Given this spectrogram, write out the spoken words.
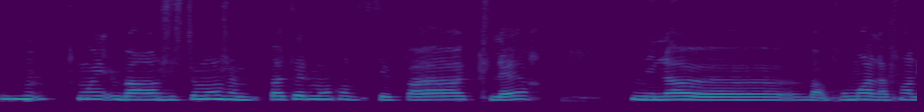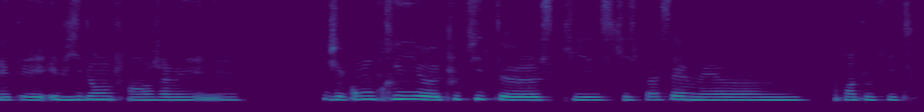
Mmh oui, ben justement, j'aime pas tellement quand c'est pas clair. Mais là, euh, bah, pour moi, la fin, elle était évidente. Enfin, j'avais, j'ai compris euh, tout de suite ce, qui, ce qui se passait, mais enfin tout de suite.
